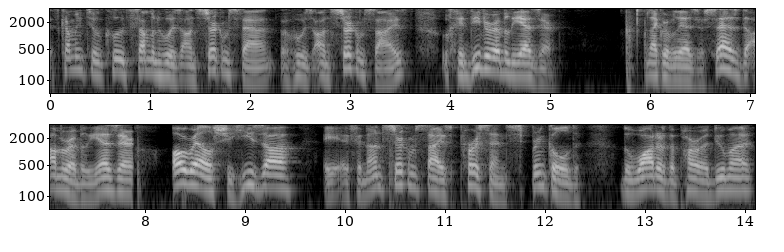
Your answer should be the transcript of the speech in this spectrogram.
It's coming to include someone who is uncircumcised, who is uncircumcised. Uchedivi Rebbe. Like Rebbe Eliezer says, the Amar Rebbe Eliezer, Orel shehiza. If an uncircumcised person sprinkled the water of the paraduma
